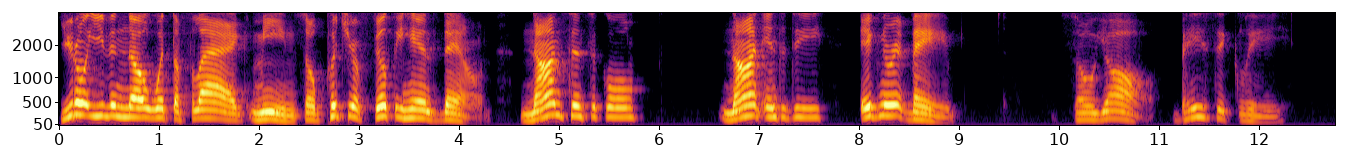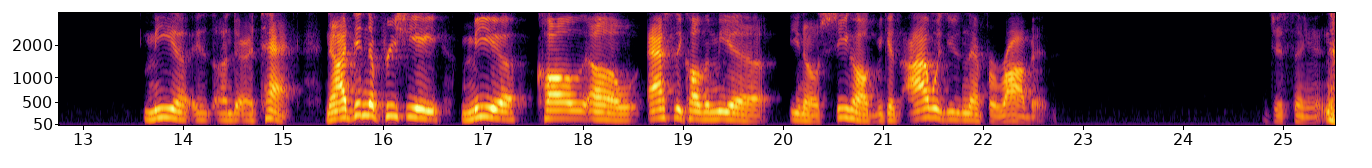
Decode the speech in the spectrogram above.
You don't even know what the flag means. So put your filthy hands down. Nonsensical, non-entity, ignorant babe. So y'all, basically, Mia is under attack. Now I didn't appreciate Mia call uh Ashley calling Mia, you know, She-Hulk because I was using that for Robyn. Just saying.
